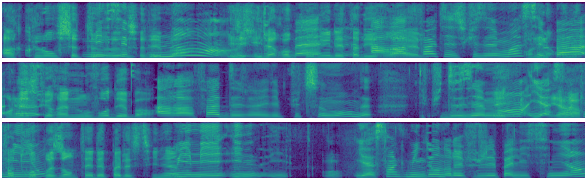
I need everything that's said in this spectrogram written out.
a clos cette, euh, ce débat. non, il, il a bah, reconnu l'État d'Israël. Arafat, excusez-moi, c'est on pas. On est euh, sur un nouveau débat. Arafat, déjà, il est plus de ce monde. Et puis, deuxièmement, Et- il y a et 5 Arafat millions. représentait les Palestiniens. Oui, mais il- il- y a 5 millions de réfugiés palestiniens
